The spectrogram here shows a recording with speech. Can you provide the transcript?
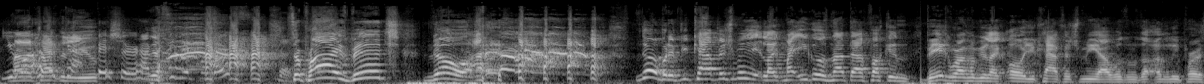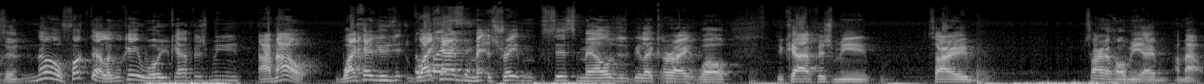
you not attracted to you. Have you seen it photos? Surprise, bitch! No, I- no, but if you catfish me, like my ego is not that fucking big where I'm gonna be like, oh, you catfish me, I was with an ugly person. No, fuck that. Like, okay, well, you catfish me, I'm out. Why can't you? Why can't ma- straight cis male just be like, all right, well, you catfish me, sorry, sorry, homie, I'm I'm out.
